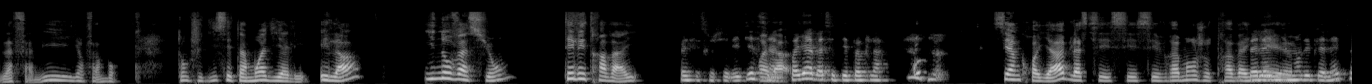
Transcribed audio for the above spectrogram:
la famille, enfin bon. Donc, je dis, c'est à moi d'y aller. Et là, innovation, télétravail, c'est ce que j'allais dire, c'est incroyable à cette époque-là. C'est incroyable. Là, c'est, vraiment, je travaille. Bel alignement des planètes.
